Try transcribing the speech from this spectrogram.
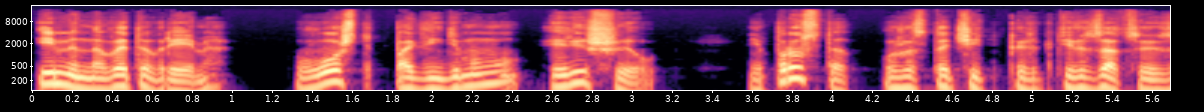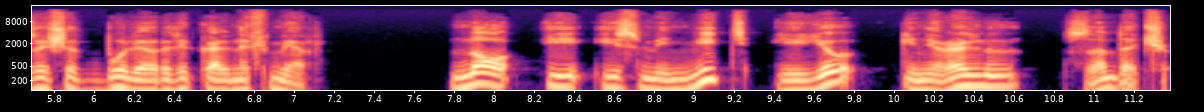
Именно в это время вождь, по-видимому, и решил не просто ужесточить коллективизацию за счет более радикальных мер, но и изменить ее генеральную задачу.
